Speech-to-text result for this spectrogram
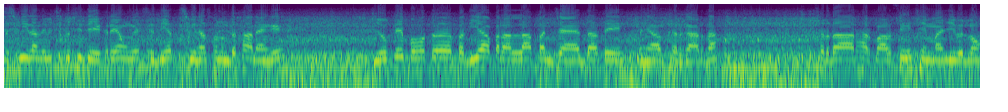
ਤਸਵੀਰਾਂ ਦੇ ਵਿੱਚ ਤੁਸੀਂ ਦੇਖ ਰਹੇ ਹੋਗੇ ਸਿੱਧੀਆਂ ਤਸਵੀਰਾਂ ਤੁਹਾਨੂੰ ਦਿਖਾ ਰਹੇ ਜੋ ਕਿ ਬਹੁਤ ਵਧੀਆ ਉਪਰਾਲਾ ਪੰਚਾਇਤ ਦਾ ਤੇ ਪੰਜਾਬ ਸਰਕਾਰ ਦਾ। ਸਰਦਾਰ ਹਰਪਾਲ ਸਿੰਘ ਚੀਮਾ ਜੀ ਵੱਲੋਂ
